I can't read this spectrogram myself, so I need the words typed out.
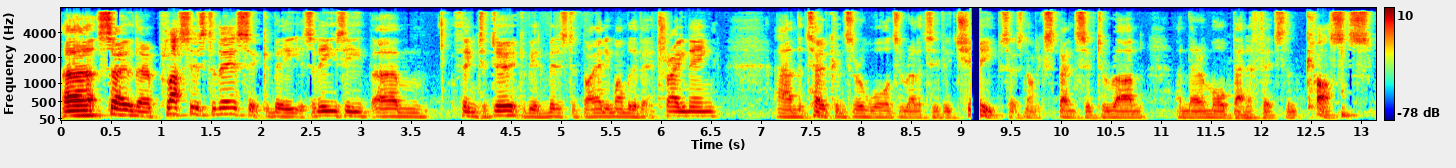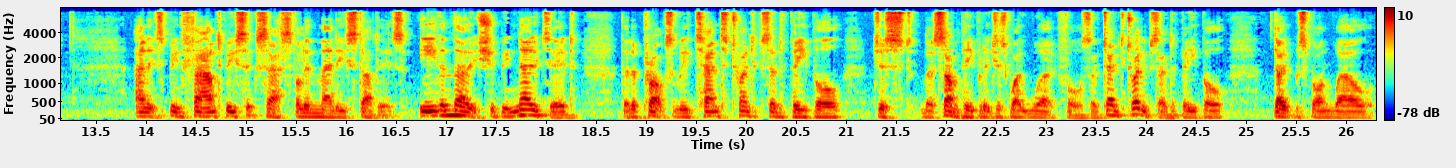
Uh, so there are pluses to this. It can be, it's an easy um, thing to do. It can be administered by anyone with a bit of training and the tokens and rewards are relatively cheap. So it's not expensive to run and there are more benefits than costs and it's been found to be successful in many studies, even though it should be noted that approximately 10 to 20% of people just, there's some people it just won't work for. So 10 to 20% of people don't respond well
